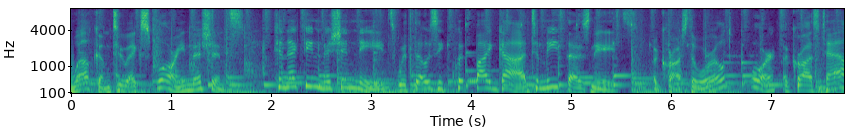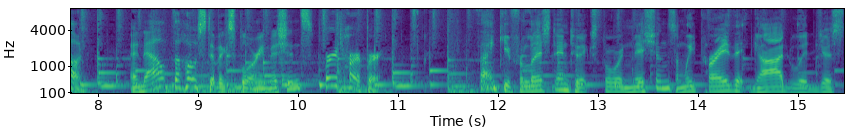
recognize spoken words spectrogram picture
Welcome to Exploring Missions, connecting mission needs with those equipped by God to meet those needs across the world or across town. And now, the host of Exploring Missions, Bert Harper. Thank you for listening to Exploring Missions, and we pray that God would just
